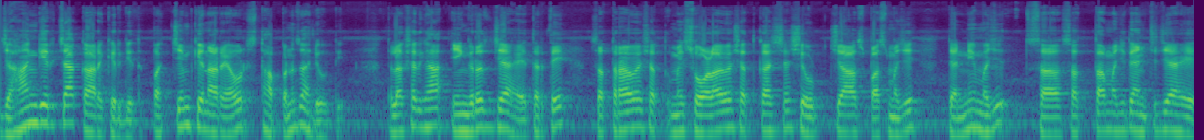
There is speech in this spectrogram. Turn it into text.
जहांगीरच्या कारकिर्दीत पश्चिम किनाऱ्यावर स्थापन झाली होती. तर लक्षात घ्या इंग्रज जे आहे तर ते सतराव्या शत म्हणजे सोळाव्या शतकाच्या शेवटच्या आसपास म्हणजे त्यांनी म्हणजे स सत्ता म्हणजे त्यांचे जे आहे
